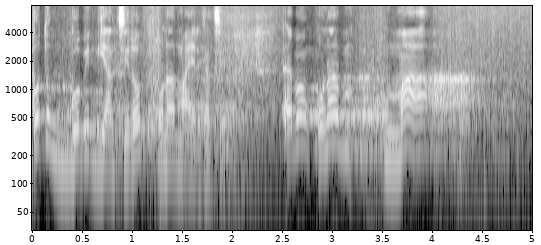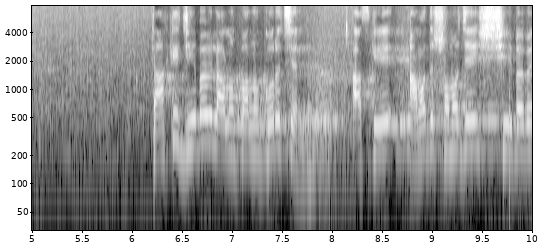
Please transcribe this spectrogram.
কত গভীর জ্ঞান ছিল ওনার মায়ের কাছে। এবং ওনার মা তাকে যেভাবে লালন পালন করেছেন, আজকে আমাদের সমাজে সেভাবে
